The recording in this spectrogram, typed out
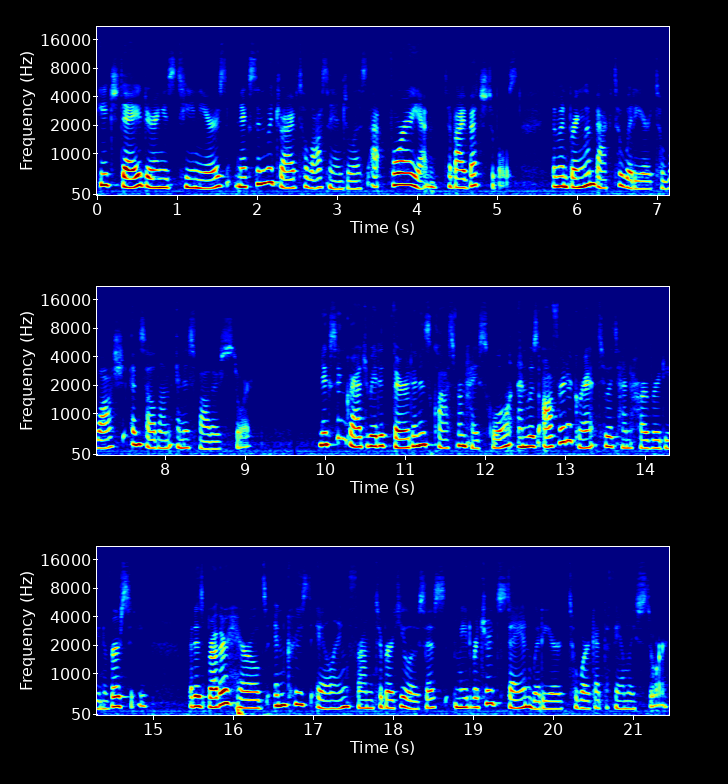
Each day during his teen years, Nixon would drive to Los Angeles at 4 a.m. to buy vegetables, then would bring them back to Whittier to wash and sell them in his father's store. Nixon graduated third in his class from high school and was offered a grant to attend Harvard University, but his brother Harold's increased ailing from tuberculosis made Richard stay in Whittier to work at the family store.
